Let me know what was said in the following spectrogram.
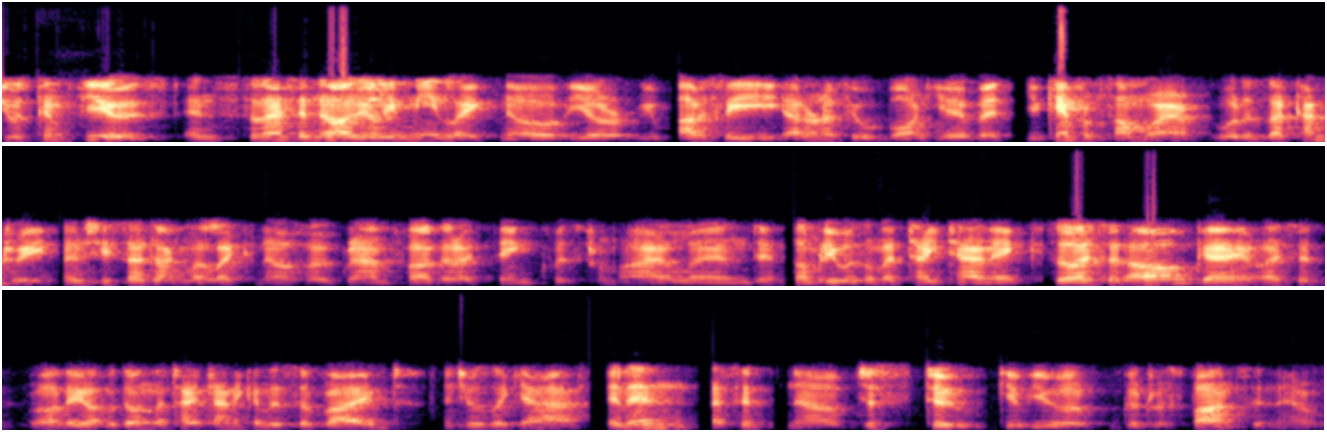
she was confused, and so I said, no, I really mean like, no, you're you, obviously I don't know if you were born here, but you came from somewhere. What is that country? And she started talking about like, no, her grandfather I think was from Ireland, and somebody was on the Titanic. So I said, oh, okay. I said, oh, they were on the Titanic and they survived, and she was like, yeah. And then I said, no, just to give you a good response, you know,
